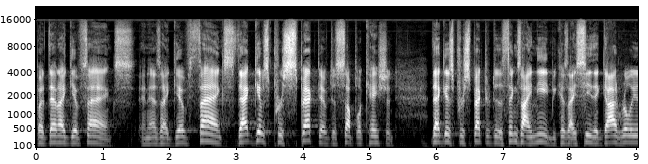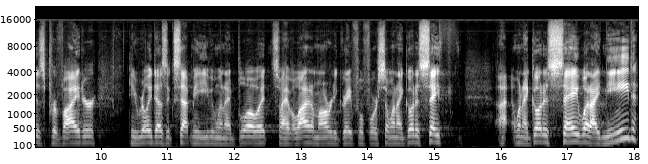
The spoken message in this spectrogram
But then I give thanks. And as I give thanks, that gives perspective to supplication. That gives perspective to the things I need because I see that God really is provider. He really does accept me even when I blow it. So I have a lot I'm already grateful for. So when I go to say, uh, when I go to say what I need,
